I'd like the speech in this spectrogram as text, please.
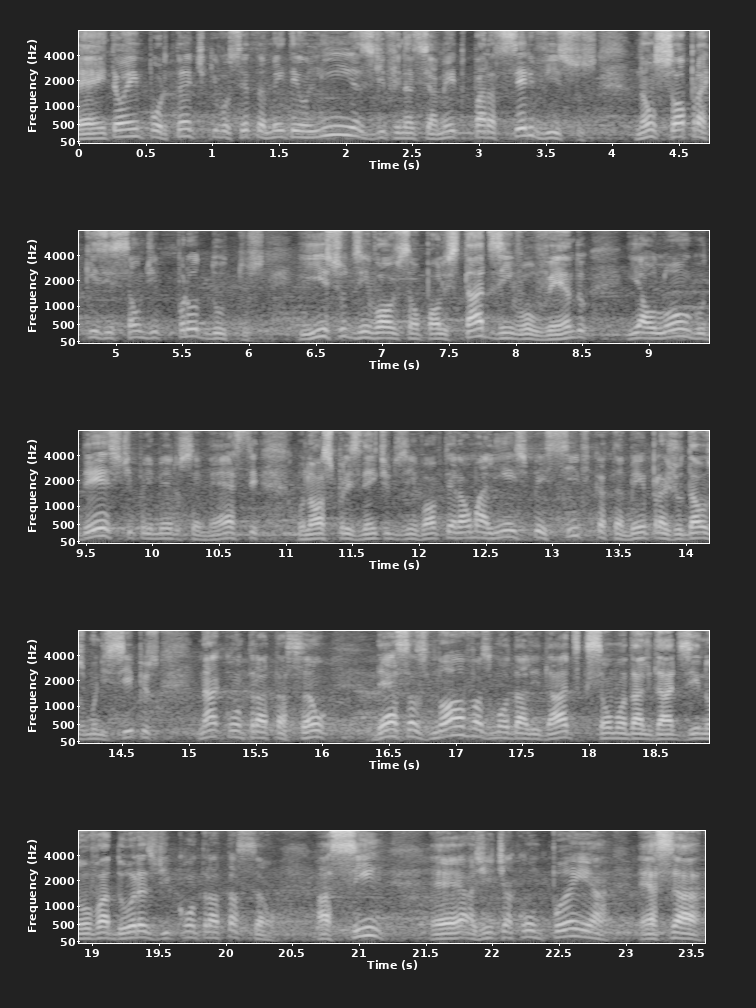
É, então é importante que você também tenha linhas de financiamento para serviços, não só para aquisição de produtos. E isso Desenvolve São Paulo está desenvolvendo e ao longo deste primeiro semestre, o nosso presidente do Desenvolve terá uma linha específica também para ajudar os municípios na contratação dessas novas modalidades, que são modalidades inovadoras de contratação. Assim, é, a gente acompanha essa,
